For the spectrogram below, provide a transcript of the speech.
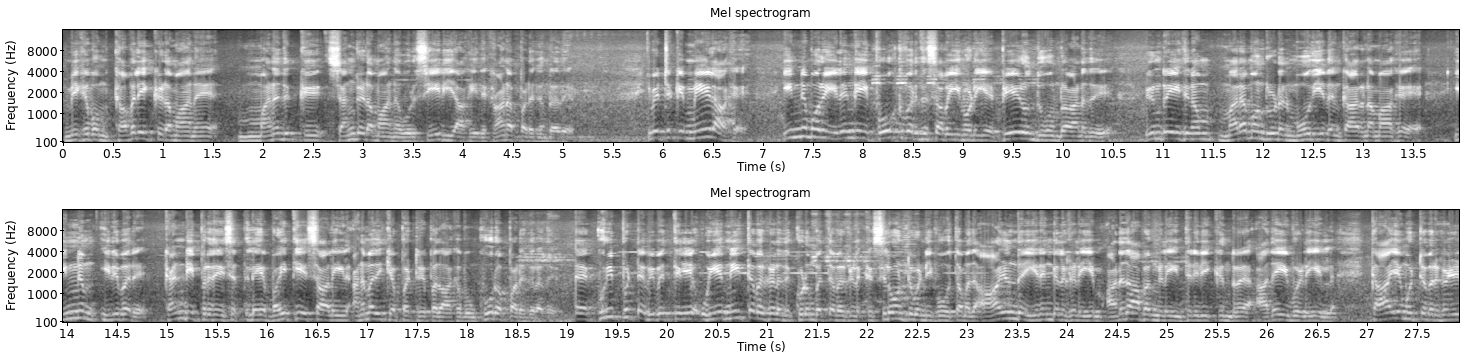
மிகவும் கவலைக்கிடமான மனதுக்கு சங்கடமான ஒரு செய்தியாக இது காணப்படுகின்றது. இவற்றுக்கு மேலாக இன்னும் ஒரு இலங்கை போக்குவரத்து சபையினுடைய பேருந்து ஒன்றானது இன்றைய தினம் மரமொன்றுடன் மோதியதன் காரணமாக இன்னும் இருவர் கண்டி பிரதேசத்திலே வைத்தியசாலையில் அனுமதிக்கப்பட்டிருப்பதாகவும் கூறப்படுகிறது. குறிப்பிட்ட விபத்தில் உயிர் நீத்தவர்களது குடும்பத்தவர்களுக்கு சிலோன்று வண்டிபோ தமது ஆழ்ந்த இரங்கல்களையும் அனுதாபங்களையும் தெரிவிக்கின்ற அதே வேளையில் காயமுற்றவர்கள்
